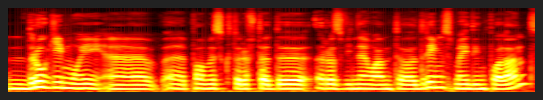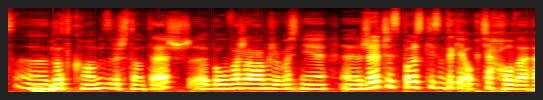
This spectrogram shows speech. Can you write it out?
Drugi mój e, pomysł, który wtedy rozwinęłam, to dreamsmadeinpoland.com mhm. zresztą też, bo uważałam, że właśnie e, rzeczy z Polski są takie obciachowe,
